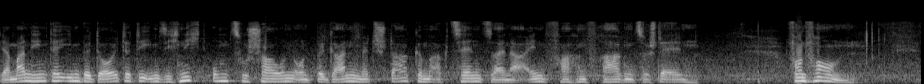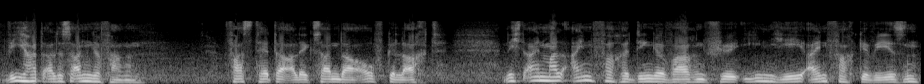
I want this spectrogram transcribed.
Der Mann hinter ihm bedeutete ihm, sich nicht umzuschauen und begann mit starkem Akzent seine einfachen Fragen zu stellen. Von vorn. Wie hat alles angefangen? Fast hätte Alexander aufgelacht. Nicht einmal einfache Dinge waren für ihn je einfach gewesen,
